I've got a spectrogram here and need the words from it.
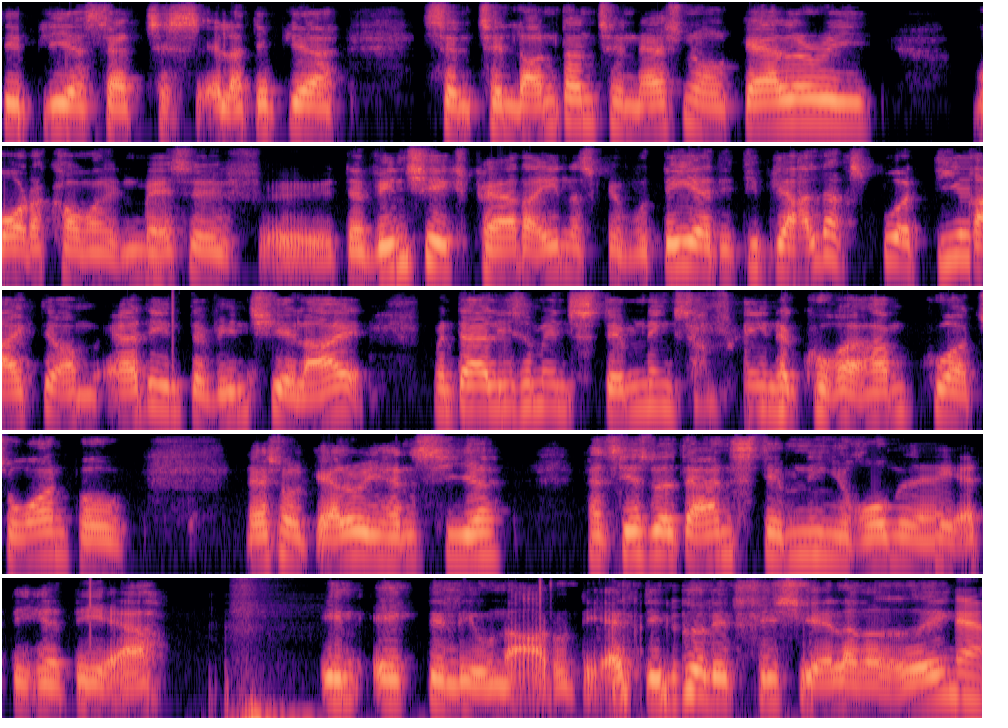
det bliver, sat til, eller det bliver sendt til London til National Gallery, hvor der kommer en masse øh, Da Vinci-eksperter ind og skal vurdere det. De bliver aldrig spurgt direkte om, er det en Da Vinci eller ej, men der er ligesom en stemning, som en af ham, kuratoren på National Gallery, han siger, han siger sådan at der er en stemning i rummet af, at det her, det er en ægte Leonardo. Det, er, det lyder lidt fishy allerede, ikke? Ja.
